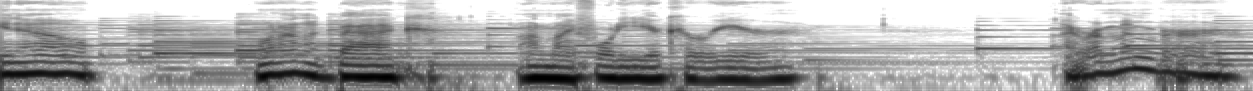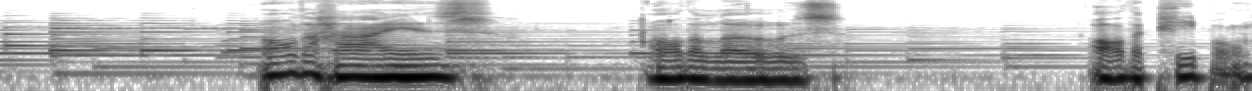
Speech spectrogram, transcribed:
You know, when I look back on my 40 year career, I remember all the highs, all the lows, all the people,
